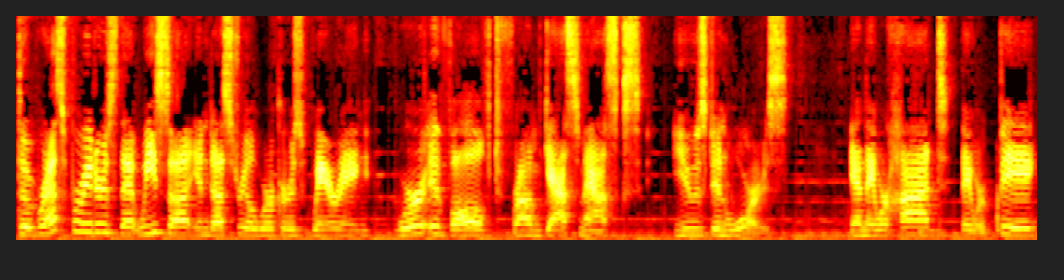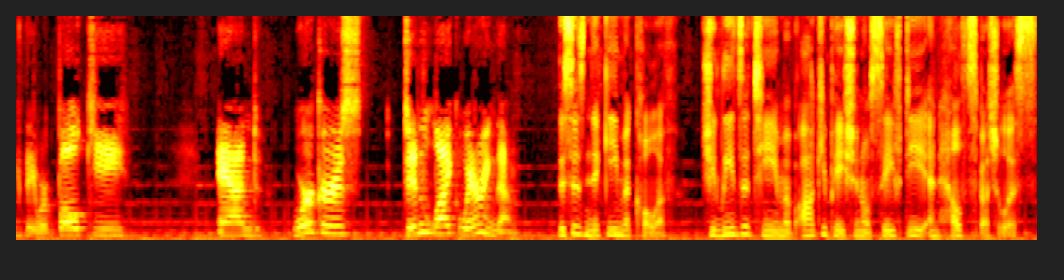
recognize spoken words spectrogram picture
The respirators that we saw industrial workers wearing were evolved from gas masks used in wars. And they were hot, they were big, they were bulky, and workers didn't like wearing them. This is Nikki McCullough. She leads a team of occupational safety and health specialists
